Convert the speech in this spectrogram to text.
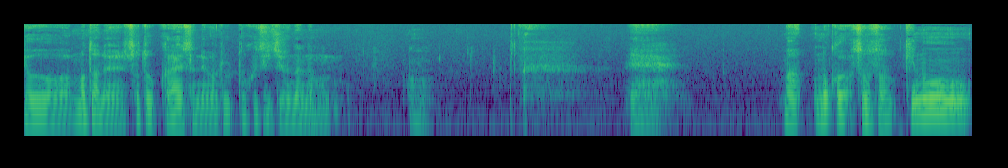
今日はまだね外暗いですね。6時17分。うん。えー。まあなんかそうそう昨日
